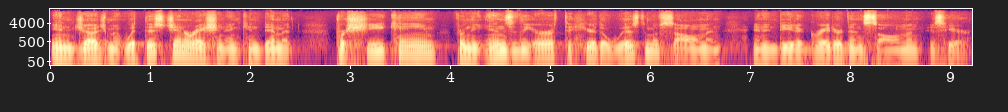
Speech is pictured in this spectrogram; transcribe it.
in judgment with this generation and condemn it. For she came from the ends of the earth to hear the wisdom of Solomon and indeed a greater than Solomon is here.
